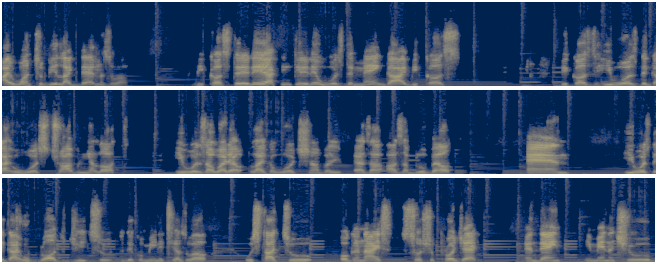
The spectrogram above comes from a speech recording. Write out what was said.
I want to be like them as well because Tererê, I think Tererê was the main guy because because he was the guy who was traveling a lot. He was already like a world champion uh, as a as a blue belt, and he was the guy who brought jiu-jitsu to the community as well. Who started to organize social project, and then he managed to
